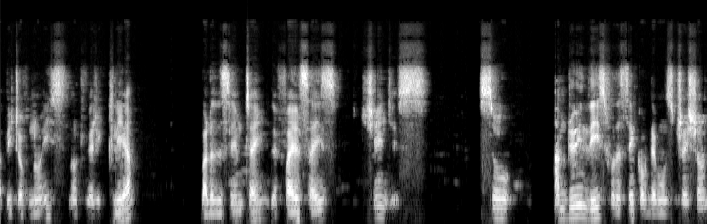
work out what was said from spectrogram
a bit of noise not very clear but at the same time the file size changes. So I'm doing this for the sake of demonstration.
